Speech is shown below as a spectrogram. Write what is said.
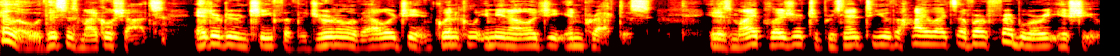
Hello, this is Michael Schatz, editor in chief of the Journal of Allergy and Clinical Immunology in Practice. It is my pleasure to present to you the highlights of our February issue.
